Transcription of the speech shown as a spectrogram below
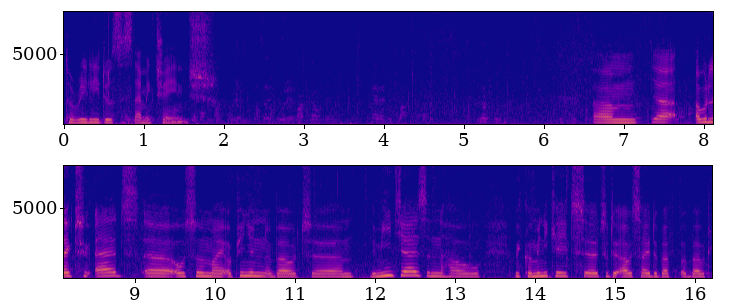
to really do systemic change. Um, yeah, I would like to add uh, also my opinion about um, the medias and how we communicate uh, to the outside about, about.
